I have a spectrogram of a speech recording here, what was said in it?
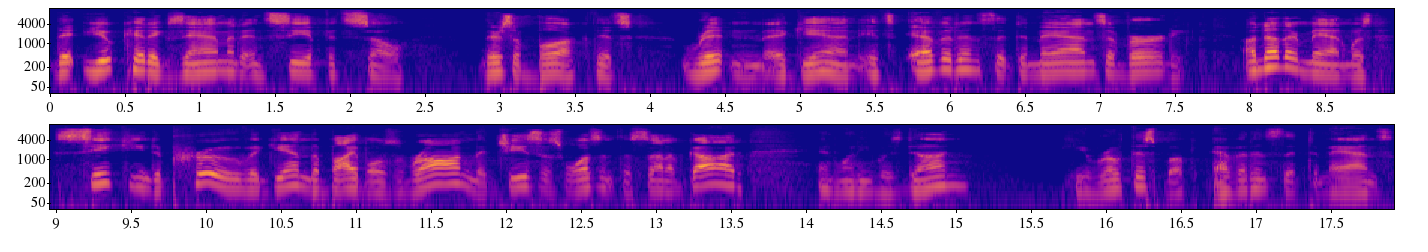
that you could examine and see if it's so. There's a book that's written, again, it's evidence that demands a verdict. Another man was seeking to prove, again, the Bible's wrong, that Jesus wasn't the Son of God. And when he was done, he wrote this book, Evidence That Demands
